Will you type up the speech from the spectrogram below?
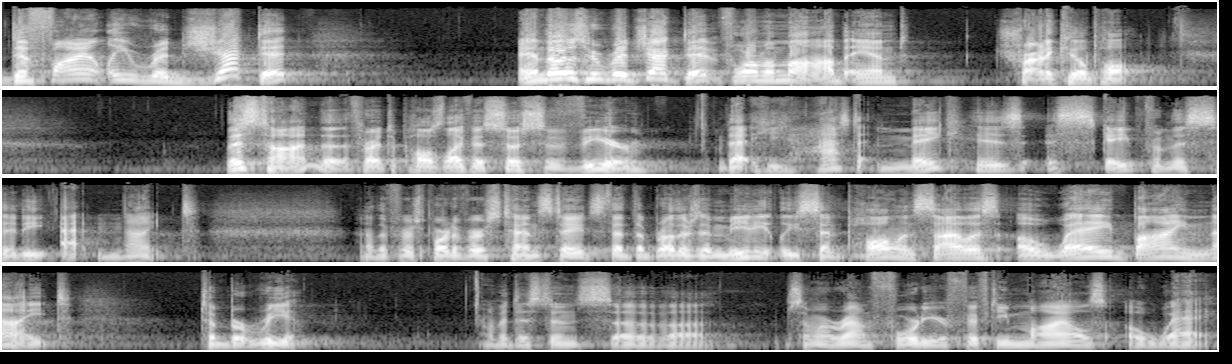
defiantly reject it, and those who reject it form a mob and try to kill Paul. This time, the threat to Paul's life is so severe that he has to make his escape from the city at night. Now, the first part of verse 10 states that the brothers immediately sent Paul and Silas away by night to Berea, of a distance of uh, somewhere around 40 or 50 miles away.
